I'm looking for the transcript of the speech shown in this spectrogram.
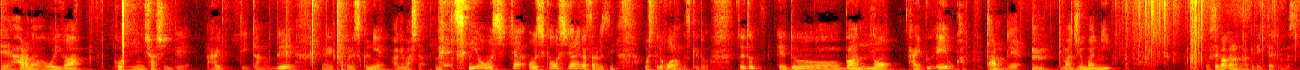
えー原田葵が個人写真で入っていたので、えーカトリス君にあげました。別に押しじゃ、押しか押しじゃないかったら別に押してる方なんですけど、それと、えっ、と、バンのタイプ A を買ったので、まあ順番にせっかくなんで開けていきたいと思います。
